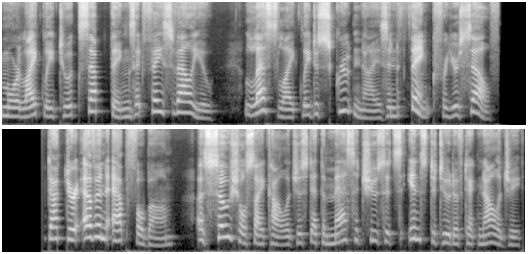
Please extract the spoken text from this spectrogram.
more likely to accept things at face value, less likely to scrutinize and think for yourself. Dr. Evan Apfelbaum, a social psychologist at the Massachusetts Institute of Technology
